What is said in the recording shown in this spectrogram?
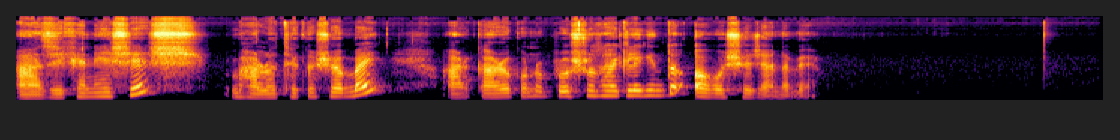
আজ এখানে শেষ। ভালো থেকো সবাই। আর কারও কোনো প্রশ্ন থাকলে কিন্তু অবশ্যই জানাবে।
